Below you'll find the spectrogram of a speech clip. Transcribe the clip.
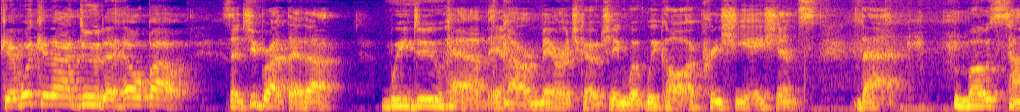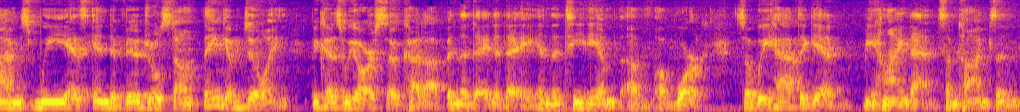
Can what can I do to help out? Since you brought that up, we do have in our marriage coaching what we call appreciations that most times we as individuals don't think of doing because we are so cut up in the day to day, in the tedium of, of work. So we have to get behind that sometimes and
